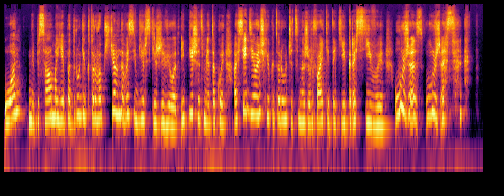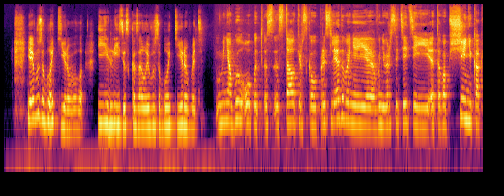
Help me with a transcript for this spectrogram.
он написал моей подруге, которая вообще в Новосибирске живет, и пишет мне такой, а все девочки, которые учатся на журфаке, такие красивые. Ужас, ужас. Я его заблокировала. И Лизе сказала его заблокировать. У меня был опыт сталкерского преследования в университете, и это вообще никак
